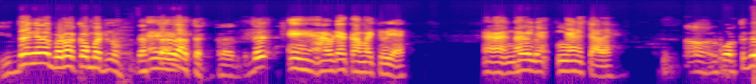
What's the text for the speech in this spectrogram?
ഇതെങ്ങനെ ഇവിടെ വെക്കാൻ പറ്റണോ. ഇത് അവിടെ വെക്കാൻ പറ്റൂലേ? ഇങ്ങനെ ഇത്. പുറത്തേക്ക്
